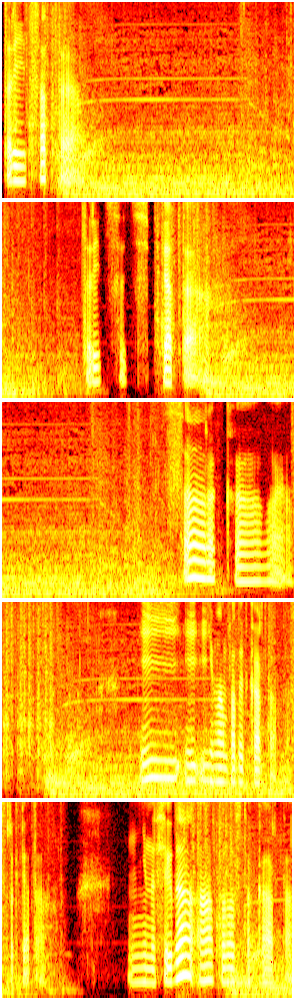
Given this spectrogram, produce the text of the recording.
Тридцатая. Тридцать пятая. Сороковая. И, и, и нам падает карта на 45 -го. Не навсегда, а просто карта.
